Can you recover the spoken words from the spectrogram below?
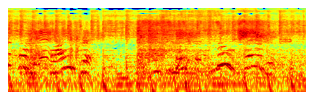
the corner flying drift. And she makes a smooth landing.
